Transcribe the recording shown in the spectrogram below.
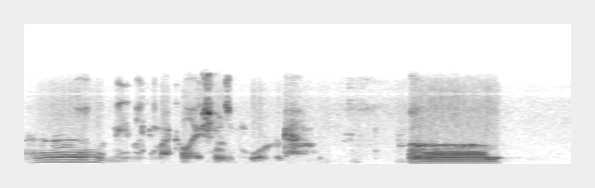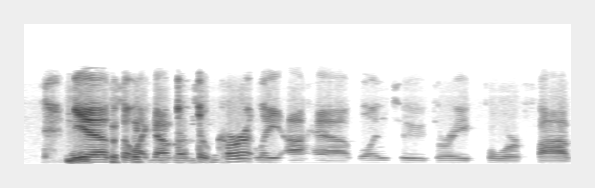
Uh, let me look at my collections board. Um, yeah, so like I'm, so currently I have one, two, three, four, five.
